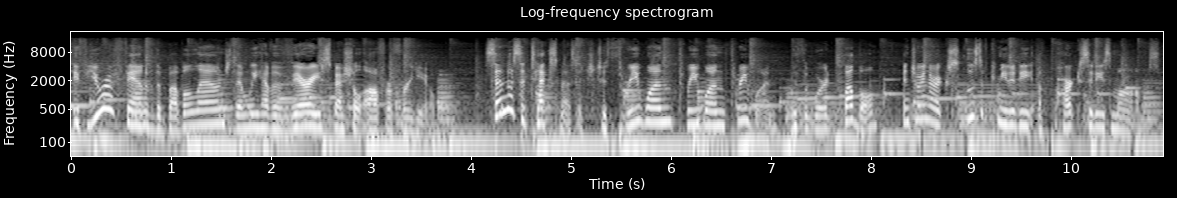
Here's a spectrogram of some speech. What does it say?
If you're a fan of the Bubble Lounge, then we have a very special offer for you. Send us a text message to 313131 with the word bubble and join our exclusive community of Park Cities moms.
